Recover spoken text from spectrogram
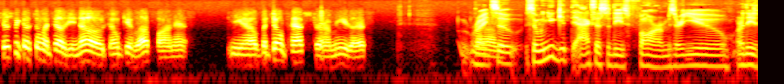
just because someone tells you no, don't give up on it. You know, but don't pester them either. Right. Um, so, so when you get the access to these farms, are you or these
